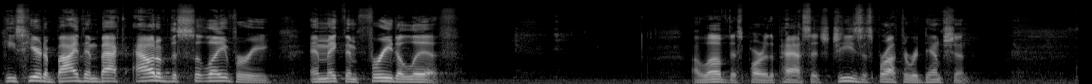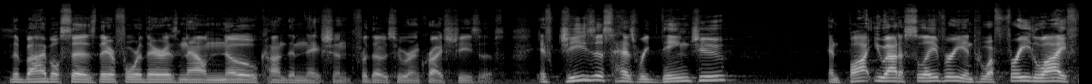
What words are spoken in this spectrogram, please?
He's here to buy them back out of the slavery and make them free to live. I love this part of the passage. Jesus brought the redemption. The Bible says, therefore, there is now no condemnation for those who are in Christ Jesus. If Jesus has redeemed you and bought you out of slavery into a free life,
